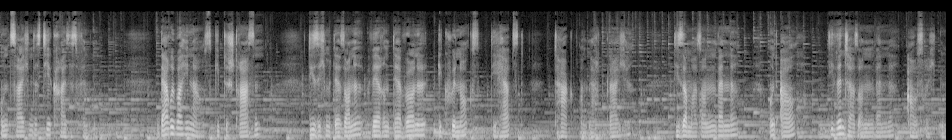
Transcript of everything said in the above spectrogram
und Zeichen des Tierkreises finden. Darüber hinaus gibt es Straßen, die sich mit der Sonne während der Vernal Equinox, die Herbst-, Tag- und Nachtgleiche, die Sommersonnenwende und auch die Wintersonnenwende ausrichten.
